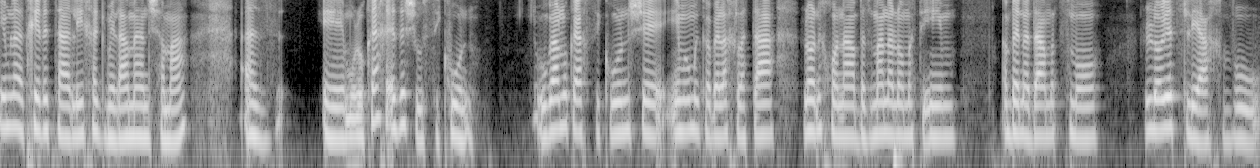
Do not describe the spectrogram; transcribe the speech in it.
אם להתחיל את תהליך הגמילה מהנשמה, אז אה, הוא לוקח איזשהו סיכון. הוא גם לוקח סיכון שאם הוא מקבל החלטה לא נכונה בזמן הלא מתאים, הבן אדם עצמו לא יצליח והוא,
